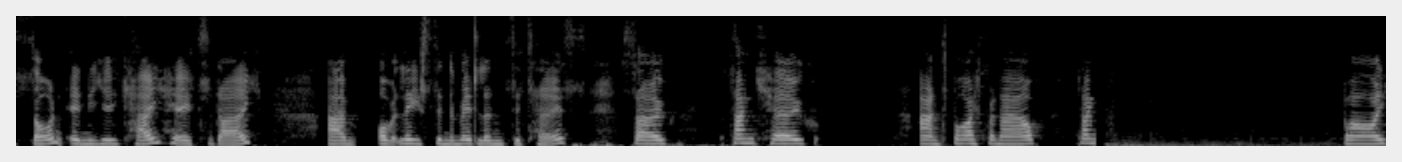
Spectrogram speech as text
sun in the UK here today, um, or at least in the Midlands it is. So thank you and bye for now. Thank Bye.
